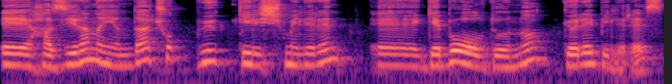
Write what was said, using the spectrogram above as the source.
e, Haziran ayında çok büyük gelişmelerin e, gebe olduğunu görebiliriz.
